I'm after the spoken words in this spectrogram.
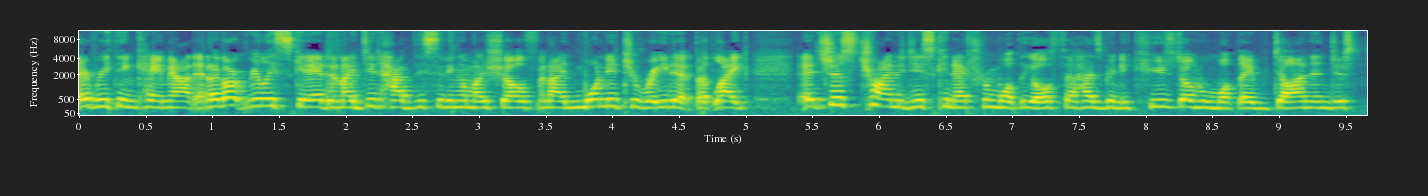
everything came out and I got really scared and I did have this sitting on my shelf and I wanted to read it. But, like, it's just trying to disconnect from what the author has been accused of and what they've done and just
